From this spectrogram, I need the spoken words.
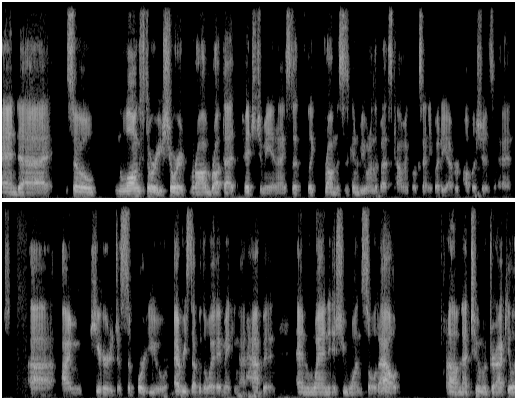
And uh, so long story short Ram brought that pitch to me and i said like Ram this is going to be one of the best comic books anybody ever publishes and uh, i'm here to just support you every step of the way making that happen and when issue one sold out, um, that Tomb of Dracula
